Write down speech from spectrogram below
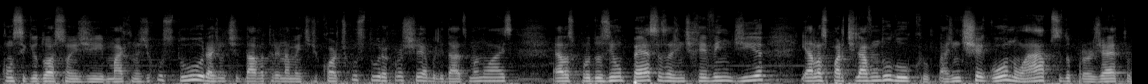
conseguiu doações de máquinas de costura, a gente dava treinamento de corte e costura, crochê, habilidades manuais. Elas produziam peças, a gente revendia e elas partilhavam do lucro. A gente chegou no ápice do projeto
